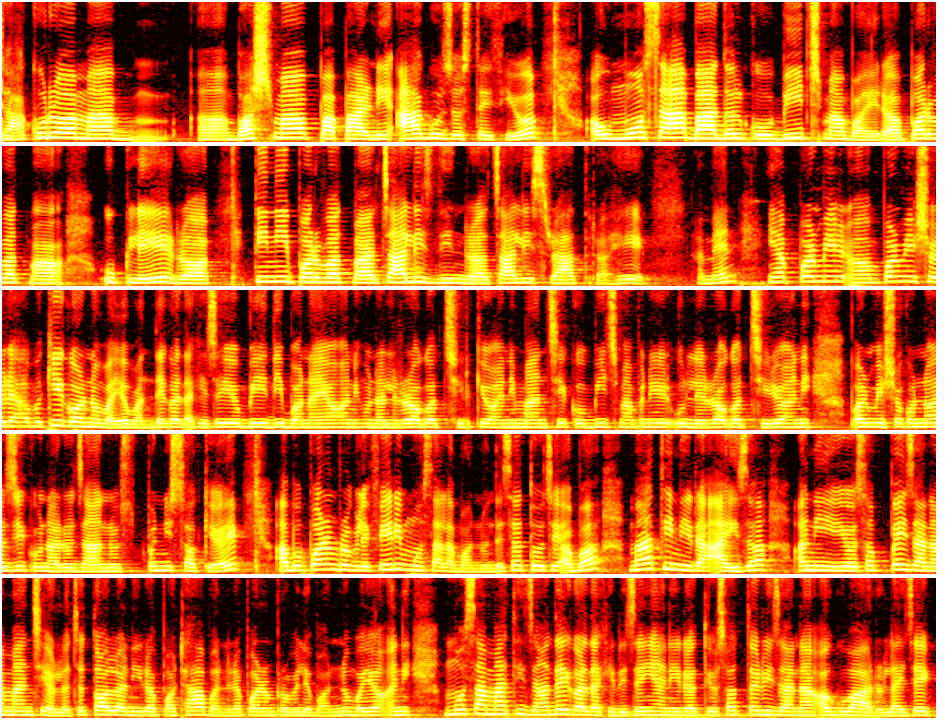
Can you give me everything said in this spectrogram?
ढाकुरामा भस्म पार्ने आगो जस्तै थियो। औ मोसा बादलको बिचमा भएर पर्वतमा उक्ले र तिनी पर्वतमा चालिस दिन र चालिस रात रहे। मेन यहाँ परमे परमेश्वरले अब के गर्नुभयो भन्दै गर्दाखेरि चाहिँ यो वेदी बनायो अनि उनीहरूले रगत छिर्क्यो अनि मान्छेको बिचमा पनि उसले रगत छिर्यो अनि परमेश्वरको नजिक उनीहरू जानु पनि सक्यो है। अब परमप्रभुले फेरि मुसालाई भन्नुहुँदैछ तँ चाहिँ अब माथिनिर आइज अनि यो सबैजना मान्छेहरूलाई चाहिँ तलनिर पठा भनेर परमप्रभुले भन्नुभयो अनि मोसा माथि जाँदै गर्दाखेरि चाहिँ यहाँनिर त्यो सत्तरीजना अगुवाहरूलाई चाहिँ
